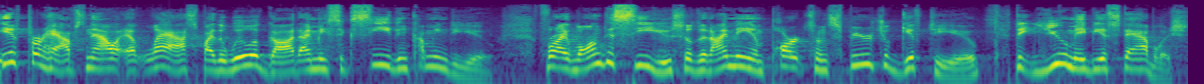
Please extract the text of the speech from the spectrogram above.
If perhaps now at last, by the will of God, I may succeed in coming to you. For I long to see you so that I may impart some spiritual gift to you, that you may be established.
